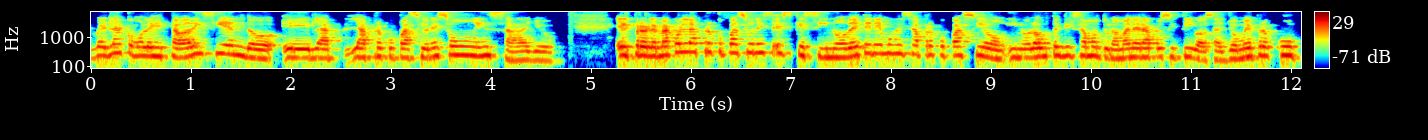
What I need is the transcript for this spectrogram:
¿verdad? Como les estaba diciendo, eh, las preocupaciones son un ensayo. El problema con las preocupaciones es que si no detenemos esa preocupación y no la utilizamos de una manera positiva, o sea, yo me preocupo,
